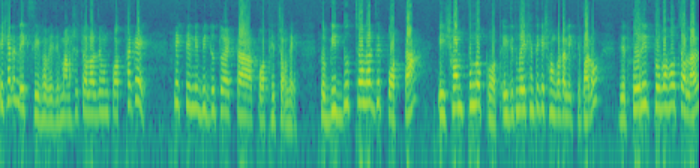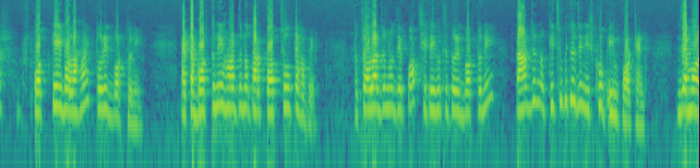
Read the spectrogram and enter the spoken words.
এখানে দেখছি এইভাবে যে মানুষের চলার যেমন পথ থাকে ঠিক তেমনি বিদ্যুৎও একটা পথে চলে। তো বিদ্যুৎ চলার যে পথটা, এই সম্পূর্ণ পথ, এই যে তোমরা এখান থেকে সংখ্যাটা লিখতে পারো, যে তড়িৎ প্রবাহ চলার পথকেই বলা হয় তড়িৎ বর্তনী। একটা বর্তনী হওয়ার জন্য তার পথ চলতে হবে। তো চলার জন্য যে পথ, সেটাই হচ্ছে তড়িৎ বর্তনী। তার জন্য কিছু কিছু জিনিস খুব ইম্পর্টেন্ট যেমন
